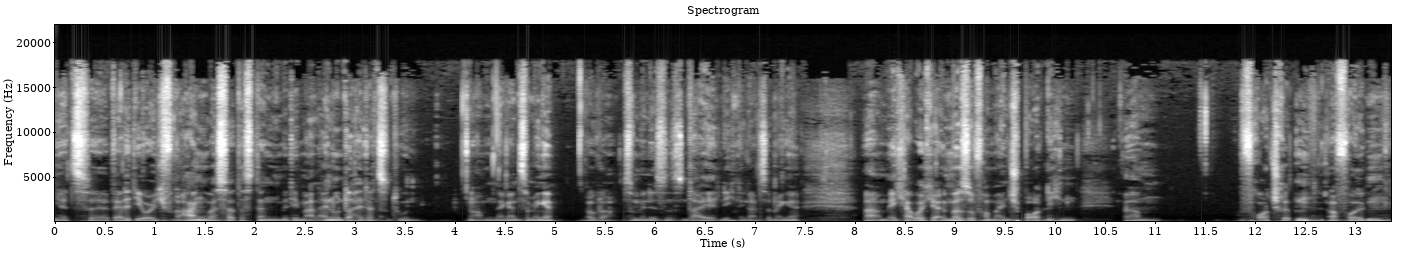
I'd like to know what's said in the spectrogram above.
jetzt äh, werdet ihr euch fragen, was hat das denn mit dem Alleinunterhalter zu tun? Ähm, eine ganze Menge. Oder zumindest ein Teil, nicht eine ganze Menge. Ähm, ich habe euch ja immer so von meinen sportlichen ähm, Fortschritten, Erfolgen,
